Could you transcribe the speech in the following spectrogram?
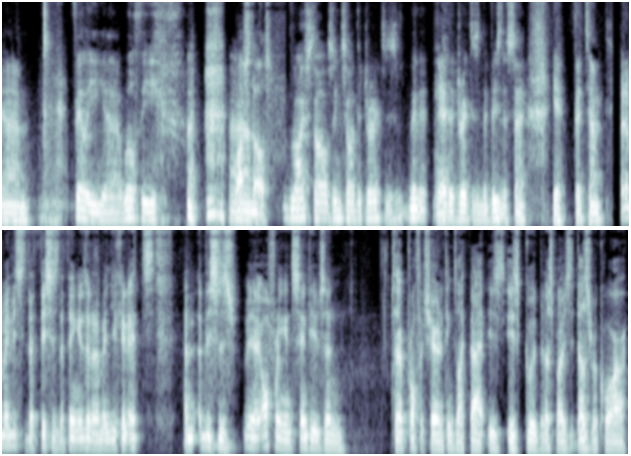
um, fairly uh, wealthy um, Lifestyles. lifestyles inside the directors, the, Yeah. the directors in the business. So, yeah, but um, But I mean, this is the this is the thing, isn't it? I mean, you can it's and this is you know offering incentives and so profit sharing and things like that is is good, but I suppose it does require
